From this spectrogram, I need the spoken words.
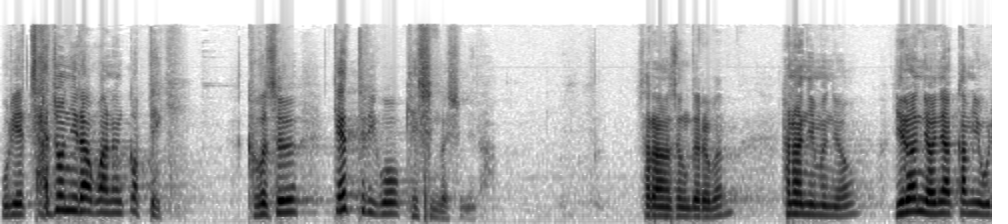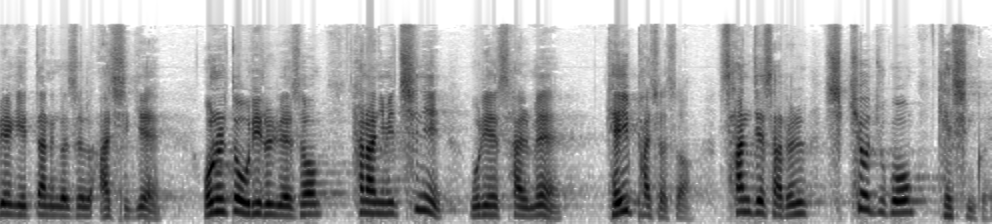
우리의 자존이라고 하는 껍데기 그것을 깨뜨리고 계신 것입니다. 사랑하는 성도 여러분, 하나님은요, 이런 연약함이 우리에게 있다는 것을 아시기에 오늘 또 우리를 위해서 하나님이 친히 우리의 삶에 개입하셔서 산제사를 시켜주고 계신 거예요.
